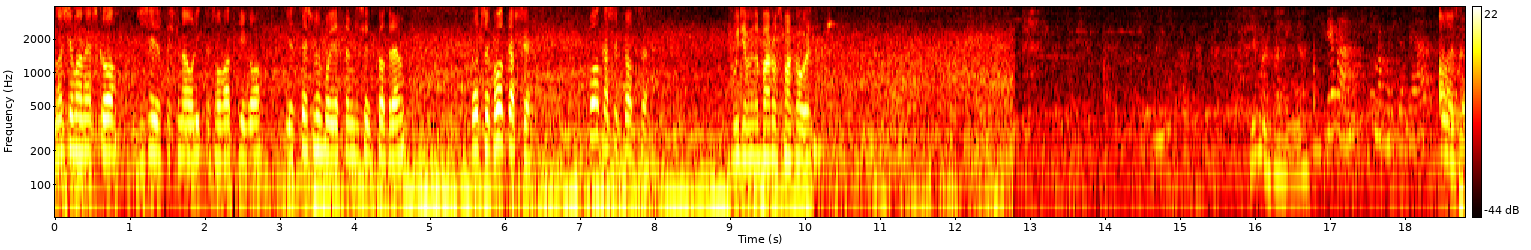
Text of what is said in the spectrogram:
No siemaneczko, dzisiaj jesteśmy na ulicy Słowackiego. Jesteśmy, bo jestem dzisiaj z Piotrem. Piotrze, pokaż się. Pokaż się, Piotrze. Pójdziemy do baru smakowy. Nie mam, nie mam już zdania. Ponoć tak.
